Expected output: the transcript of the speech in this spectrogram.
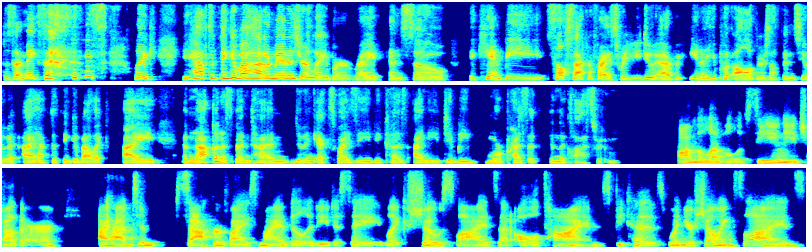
Does that make sense? like you have to think about how to manage your labor, right? And so it can't be self-sacrifice where you do every, you know, you put all of yourself into it. I have to think about like I am not going to spend time doing XYZ because I need to be more present in the classroom. On the level of seeing each other, I had to sacrifice my ability to say, like, show slides at all times because when you're showing slides,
